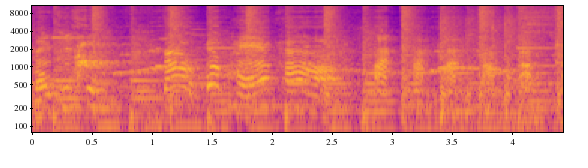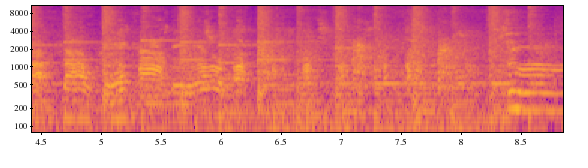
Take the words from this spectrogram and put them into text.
ในที่สุดเจ้าก็แพ้ข้าเจ้าแพ้ข้าแล้วจริง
